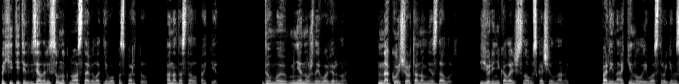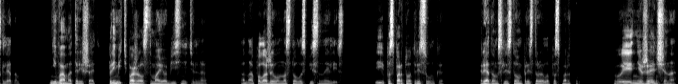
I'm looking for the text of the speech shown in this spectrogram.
Похититель взял рисунок, но оставил от него паспорту. Она достала пакет. Думаю, мне нужно его вернуть. На кой черт оно мне сдалось? Юрий Николаевич снова вскочил на ноги. Полина окинула его строгим взглядом. «Не вам это решать. Примите, пожалуйста, мою объяснительную». Она положила на стол исписанный лист. И паспорту от рисунка. Рядом с листом пристроила паспорту. «Вы не женщина»,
